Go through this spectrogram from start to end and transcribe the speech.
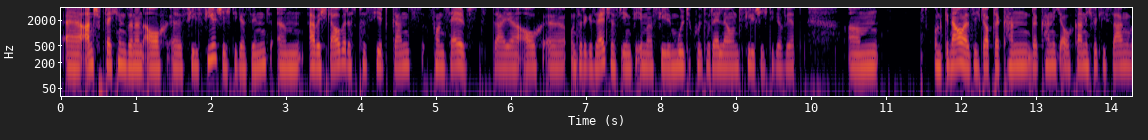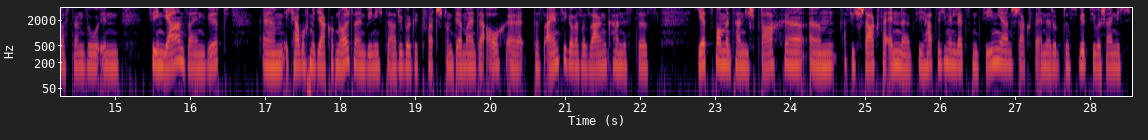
äh, ansprechen, sondern auch äh, viel vielschichtiger sind. Ähm, aber ich glaube, das passiert ganz von selbst, da ja auch äh, unsere Gesellschaft irgendwie immer viel multikultureller und vielschichtiger wird. Ähm, und genau, also ich glaube, da kann, da kann ich auch gar nicht wirklich sagen, was dann so in zehn Jahren sein wird. Ähm, ich habe auch mit Jakob Nolter ein wenig darüber gequatscht und der meinte auch, äh, das Einzige, was er sagen kann, ist, dass jetzt momentan die Sprache ähm, sich stark verändert. Sie hat sich in den letzten zehn Jahren stark verändert und das wird sie wahrscheinlich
